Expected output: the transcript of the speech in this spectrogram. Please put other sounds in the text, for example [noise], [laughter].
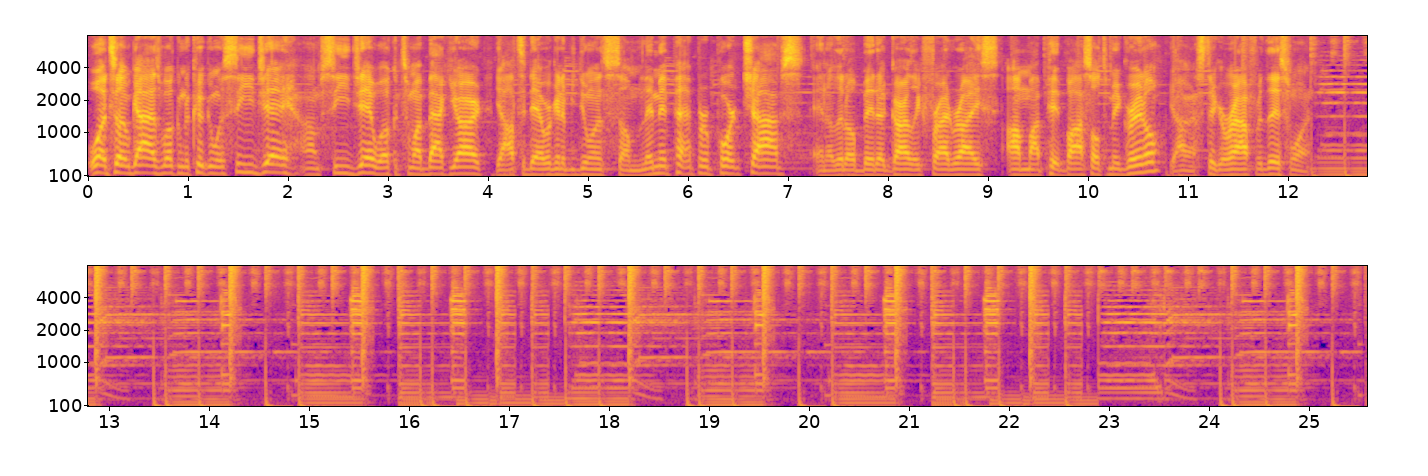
What's up guys? Welcome to Cooking with CJ. I'm CJ, welcome to my backyard. Y'all today we're gonna be doing some lemon pepper pork chops and a little bit of garlic fried rice on my Pit Boss Ultimate Griddle. Y'all gonna stick around for this one.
